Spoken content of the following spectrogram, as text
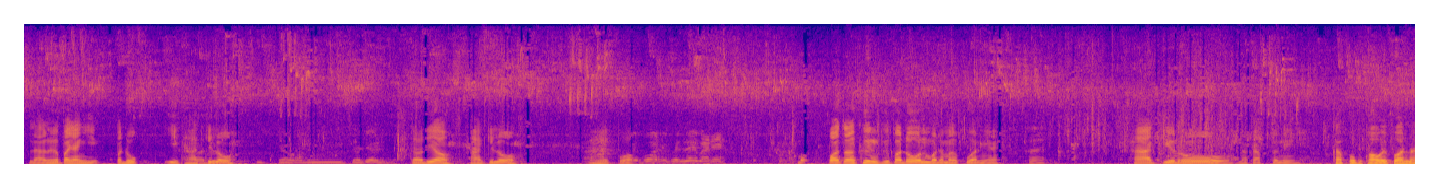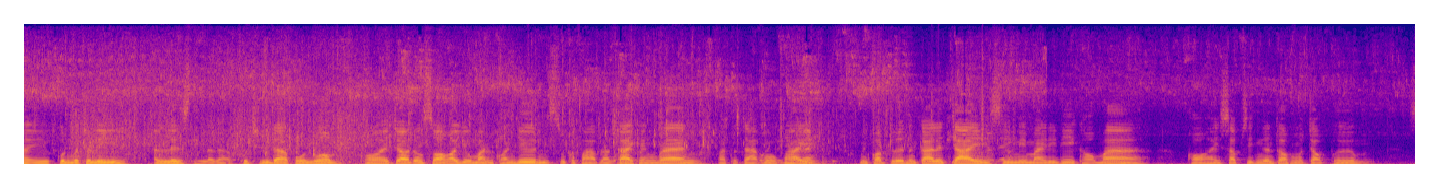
แล้วเหลือปลายังอีกปลาดุกอีกหากิโลเจ้านึงจะเดียวเจ้าเดียวหากิโลเฮ็ดปวกพ่อเนี่ยเป็นเลยบ้านี้บ่ปล่อยตอนขึ้นคือปลาโดนบ่ได้มากวนไงใช่ห้ากิโลนะครับตัวนี้ ครับผมขอไว้พ่อในคุณบัชรีอันเลนส์แล้วก็คุณชิดาโพนวม ขอให้เจ้าทั้งสองอายุหมันขวัญยืน สุขภาพร่างกายแข็งแรงปราศจากโรคภัย มีความเจริญทางกายและใจ สิ่งใหม่ๆดีๆเข้ามา ขอให้ทรัพย์สินเงินทองของเจ้าเพิ่ม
